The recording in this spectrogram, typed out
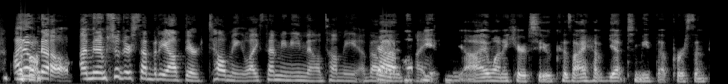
I don't know. I mean, I'm sure there's somebody out there. Tell me, like, send me an email. Tell me about Yeah, what it's like. me- yeah, I want to hear too because I have yet to meet that person.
